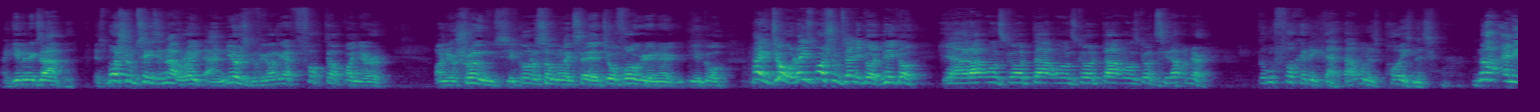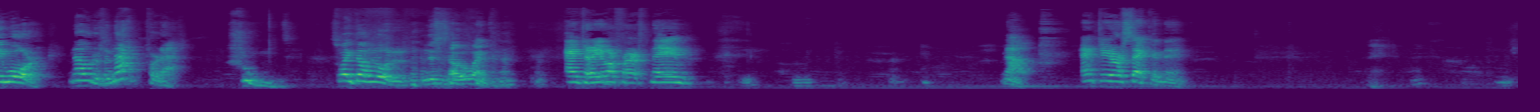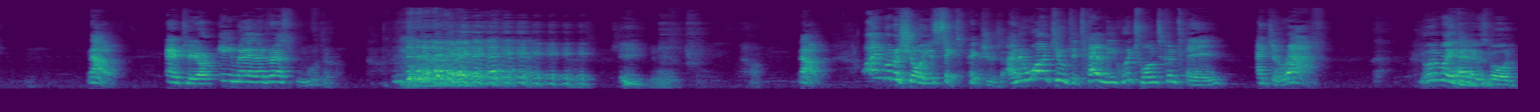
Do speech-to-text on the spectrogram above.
I give an example. It's mushroom season now, right? And years ago, if you're going to get fucked up on your on your shrooms, you go to someone like, say, Joe Fogarty, and you go, Hey, Joe, are these mushrooms any good? And he go, Yeah, that one's good, that one's good, that one's good. See that one there? Don't fucking eat that. That one is poisonous. Not anymore. Now there's an app for that. Shrooms. So I downloaded it, and this is how it went. Enter your first name. Now, enter your second name. Now, enter your email address. Mother. now, I'm going to show you six pictures, and I want you to tell me which ones contain a giraffe. Now, in my head, I was going,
